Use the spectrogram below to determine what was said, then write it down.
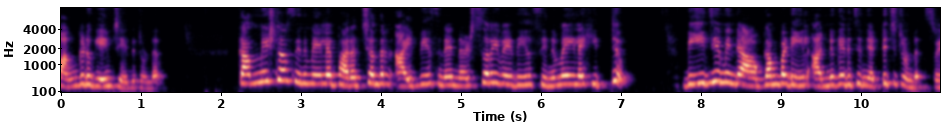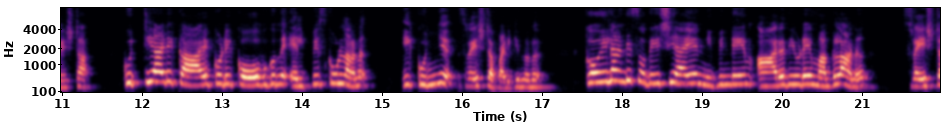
പങ്കിടുകയും ചെയ്തിട്ടുണ്ട്. കമ്മീഷണർ സിനിമയിലെ ഭരത്ചന്ദ്രൻ ഐ പി എസിനെ നഴ്സറി വേദിയിൽ സിനിമയിലെ ഹിറ്റ് ബി ജി എമ്മിന്റെ അകമ്പടിയിൽ അനുകരിച്ച് ഞെട്ടിച്ചിട്ടുണ്ട് ശ്രേഷ്ഠ. കുറ്റിയാടി കായക്കൊടി കോവുകുന്ന് എൽ പി സ്കൂളിലാണ് ഈ കുഞ്ഞ് ശ്രേഷ്ഠ പഠിക്കുന്നത്. കൊയിലാണ്ടി സ്വദേശിയായ നിബിന്റെയും ആരതിയുടെയും മകളാണ് ശ്രേഷ്ഠ.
